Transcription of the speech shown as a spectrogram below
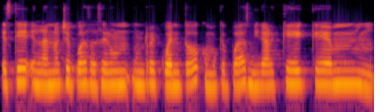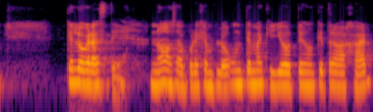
es que en la noche puedas hacer un, recuento, como que puedas mirar qué, qué, mm, qué lograste, ¿no? O sea, por ejemplo, un tema que yo tengo que trabajar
